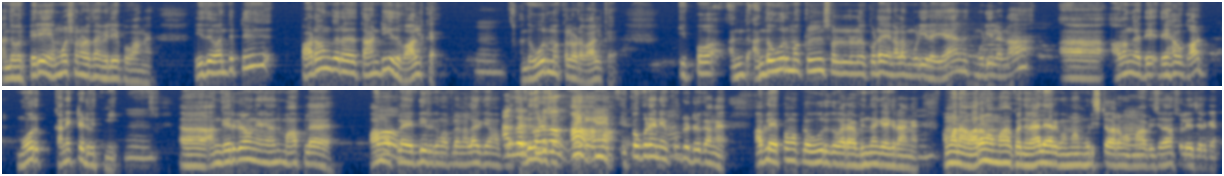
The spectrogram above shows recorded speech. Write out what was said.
அந்த ஒரு பெரிய எமோஷனோட தான் வெளியே போவாங்க இது வந்துட்டு படங்கிறத தாண்டி இது வாழ்க்கை. அந்த ஊர் மக்களோட வாழ்க்கை இப்போ அந்த அந்த ஊர் மக்கள்னு சொல்ல கூட என்னால் முடியல ஏன் எனக்கு முடியலன்னா அவங்க they they have got more connected with me. அங்க இருக்கிறவங்க என்னை வந்து மாப்பிள்ள. மாப்பிள்ள எப்படி இருக்கு மாப்பிள்ள? நல்லா இருக்கேன் நிறைய ஆமா. இப்போ கூட என்னை கூப்பிட்டு இருக்காங்க. மாப்பிள்ள எப்போ மாப்பிள்ள ஊருக்கு வர அப்படின்னு தான் கேக்குறாங்க. அம்மா நான் வரமாமா கொஞ்சம் வேலையா இருக்குமாமா. முடிச்சுட்டு வரமாமா அப்படின்னு சொல்லி வச்சிருக்கேன்.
